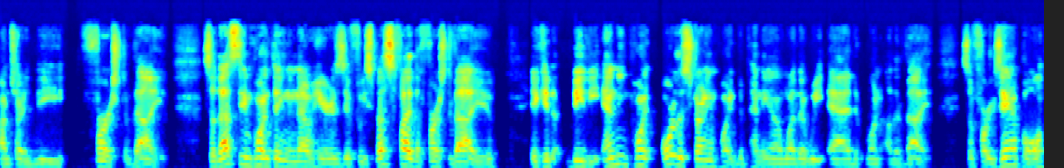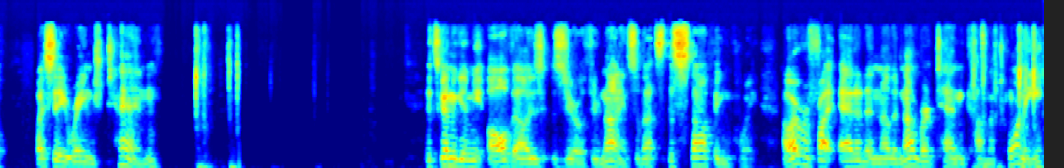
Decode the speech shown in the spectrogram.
I'm sorry, the first value. So that's the important thing to know here is if we specify the first value, it could be the ending point or the starting point depending on whether we add one other value. So for example, if I say range 10, it's going to give me all values 0 through 9. So that's the stopping point. However, if I added another number, 10 comma 20,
